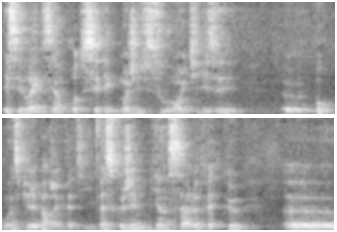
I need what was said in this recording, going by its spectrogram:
Et c'est vrai que c'est un procédé que moi j'ai souvent utilisé, euh, beaucoup inspiré par Jacques Tati, parce que j'aime bien ça, le fait que euh,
